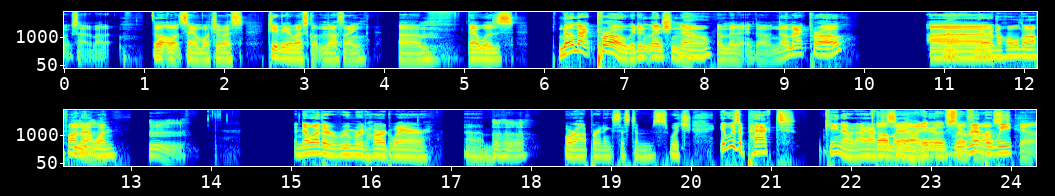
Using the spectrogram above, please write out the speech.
I'm excited about it. Not a lot to say on WatchOS. tvOS got nothing. Um, there was no Mac Pro. We didn't mention that no, a minute ago. No Mac Pro. no, Uh, they're gonna hold off on that hmm. one, Hmm. and no other rumored hardware um, hmm or operating systems. Which it was a packed keynote. I have Oh to my say. god, it Uh, moves so Remember, fast. we yeah.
